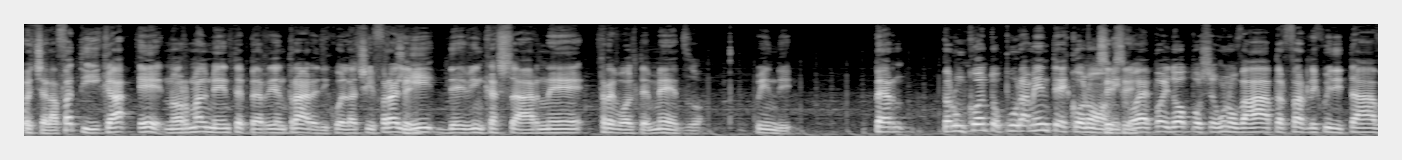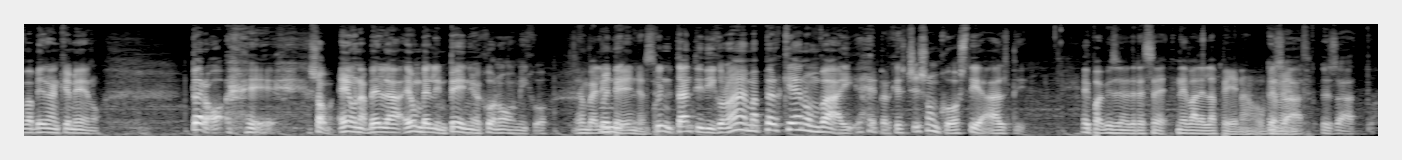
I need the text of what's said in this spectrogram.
Poi c'è la fatica e normalmente per rientrare di quella cifra Sì. lì devi incassarne tre volte e mezzo. Quindi per, per un conto puramente economico, Sì, eh, poi dopo se uno va per far liquidità va bene anche meno. Però eh, insomma è, una bella- è un bel impegno economico. È un bel quindi, impegno, quindi tanti dicono: ah, ma perché non vai? Eh, perché ci sono costi alti. E poi bisogna vedere se ne vale la pena, ovviamente. Esatto, esatto.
